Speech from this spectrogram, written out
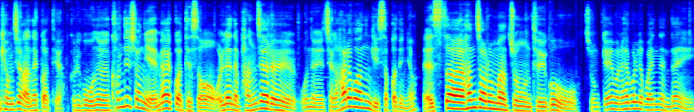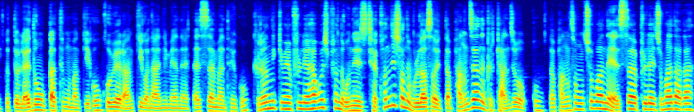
경쟁 안 할 것 같아요. 그리고 오늘 컨디션이 애매할 것 같아서 원래는 방제를 오늘 제가 하려고 하는 게 있었거든요. SR 한 자루만 좀 들고 좀 게임을 해보려고 했는데 그것도 레드옷 같은 것만 끼고 고별 안 끼거나 아니면은 SR만 들고 그런 느낌의 플레이 하고 싶은데 오늘 제 컨디션을 몰라서 일단 방제는 그렇게 안 일단 방송 초반에 SR 플레이 좀 하다가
